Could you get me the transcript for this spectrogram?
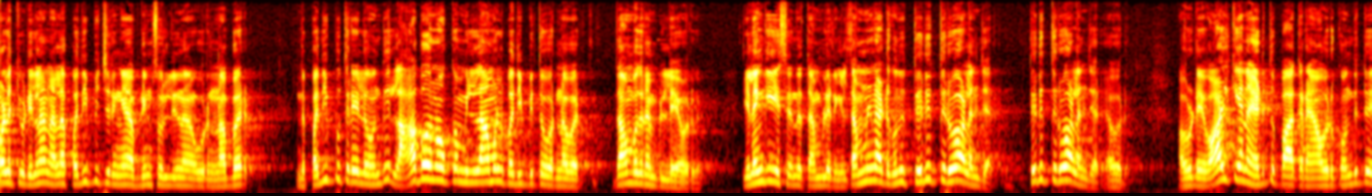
ஓலைச்சுவடிலாம் நல்லா பதிப்பிச்சிருங்க அப்படின்னு சொல்லின ஒரு நபர் இந்த பதிப்புத்துறையில் வந்து லாப நோக்கம் இல்லாமல் பதிப்பித்த ஒரு நபர் தாமோதரம் பிள்ளை அவர்கள். இலங்கையை சேர்ந்த தமிழர்கள் தமிழ்நாட்டுக்கு வந்து தெரு தெருவா அலைஞ்சார் தெரு தெருவா அலைஞ்சார் அவர். அவருடைய வாழ்க்கையை நான் எடுத்து பார்க்குறேன். அவருக்கு வந்துட்டு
